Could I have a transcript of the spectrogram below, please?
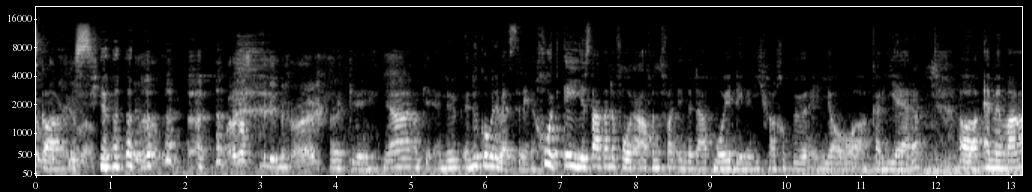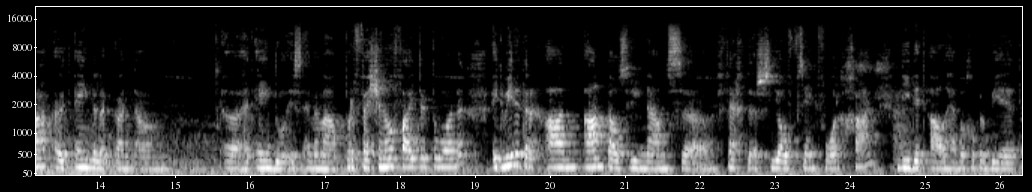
scars. Maar dat was het enige hoor. Oké, ja, oké. En, nu, en nu komen de wedstrijden. Goed, hey, je staat aan de vooravond van inderdaad mooie dingen die gaan gebeuren in jouw eh, carrière. Eh, MMA, uiteindelijk een, ehm, eh, het einddoel is MMA professional fighter te worden. Ik weet dat er een aantal Surinaamse eh, vechters jou zijn voorgegaan, die dit al hebben geprobeerd,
